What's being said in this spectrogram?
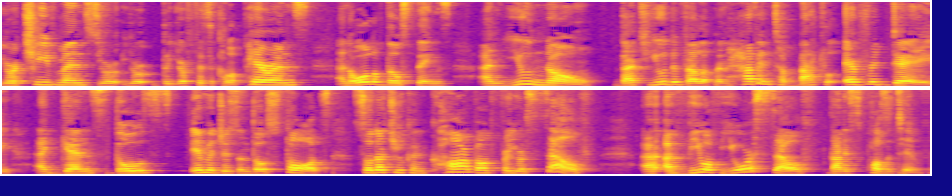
your achievements, your your the, your physical appearance, and all of those things, and you know that you develop and having to battle every day against those images and those thoughts so that you can carve out for yourself a, a view of yourself that is positive.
